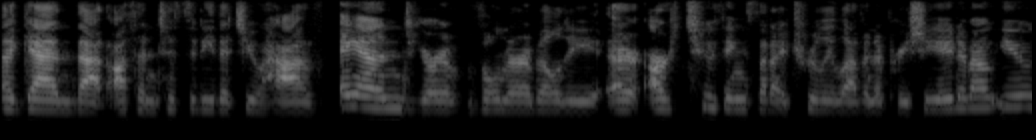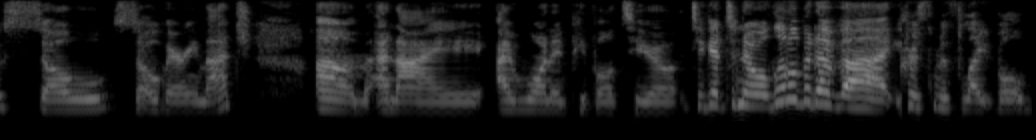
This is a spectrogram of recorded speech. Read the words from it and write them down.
again that authenticity that you have and your vulnerability are, are, two things that i truly love and appreciate about you so so very much um and i i wanted people to to get to know a little bit of a christmas light bulb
